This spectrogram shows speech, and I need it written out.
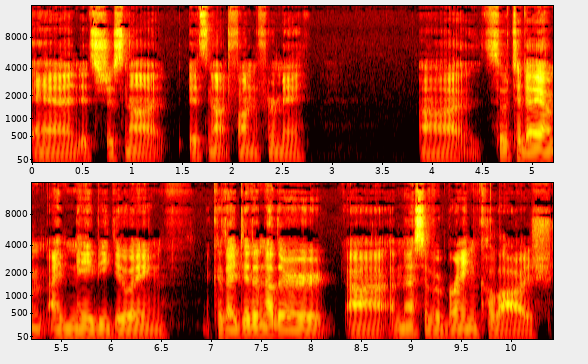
and it's just not it's not fun for me. Uh, so today I'm I may be doing because I did another uh, a mess of a brain collage.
